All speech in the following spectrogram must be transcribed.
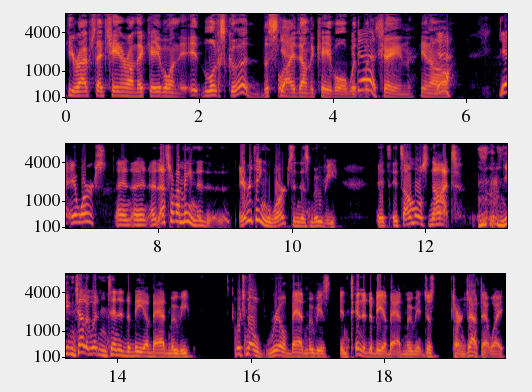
He wraps that chain around that cable, and it looks good. The slide down the cable with, with the chain, you know. Yeah. Yeah, it works, and, and, and that's what I mean. Everything works in this movie. It's it's almost not. you can tell it wasn't intended to be a bad movie, which no real bad movie is intended to be a bad movie. It just turns out that way.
